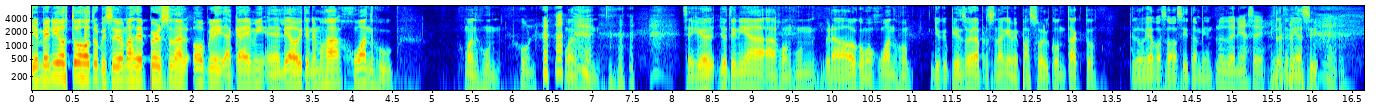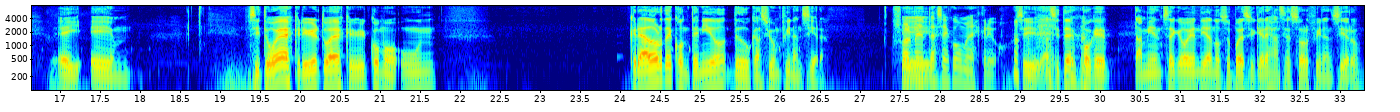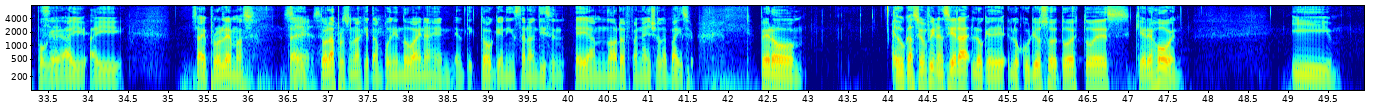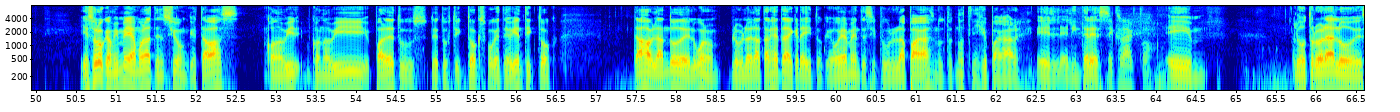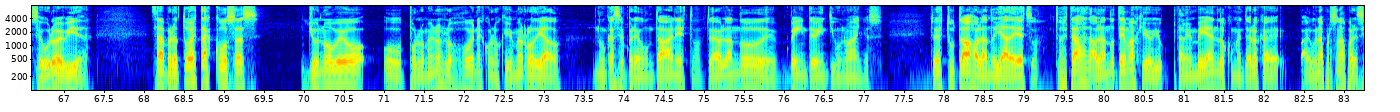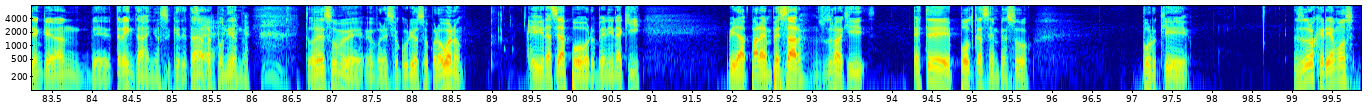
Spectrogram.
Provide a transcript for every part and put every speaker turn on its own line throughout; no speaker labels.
Bienvenidos todos a otro episodio más de Personal Upgrade Academy. En el día de hoy tenemos a Juanju. Juanjun.
Jun.
Sí, yo, yo tenía a Juanjun grabado como Juanjo. Yo que pienso que la persona que me pasó el contacto, te lo había pasado así también.
Lo tenía así.
Lo tenía así. Ey, em, si te voy a describir, te voy a describir como un creador de contenido de educación financiera.
Usualmente
Eh,
así es como me describo.
Sí, así te, porque también sé que hoy en día no se puede decir que eres asesor financiero, porque
Sí.
hay, hay, o sea, hay problemas. O sea,
Sí,
hay-
sí.
Todas las personas que están poniendo vainas en, en TikTok y en Instagram dicen, hey, I'm not a financial advisor. Pero educación financiera, lo, que, lo curioso de todo esto es que eres joven. Y, y eso es lo que a mí me llamó la atención, que estabas, cuando vi, cuando vi par de tus, de tus TikToks, porque te vi en TikTok, estabas hablando del, bueno, de la tarjeta de crédito, que obviamente si tú la pagas, no, no tienes que pagar el, el interés.
Exacto.
Eh, lo otro era lo de seguro de vida. O sea, pero todas estas cosas, yo no veo, o por lo menos los jóvenes con los que yo me he rodeado, nunca se preguntaban esto. Estoy hablando de 20, 21 años. Entonces tú estabas hablando ya de esto. Entonces estabas hablando temas que yo, yo también veía en los comentarios que algunas personas parecían que eran de 30 años que te estaban
Sí.
respondiendo. Entonces eso me, me pareció curioso. Pero bueno, eh, gracias por venir aquí. Mira, para empezar, nosotros aquí, este podcast empezó porque nosotros queríamos,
